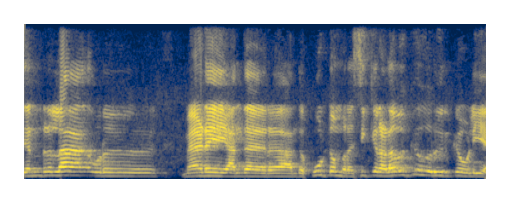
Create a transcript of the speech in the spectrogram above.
ஜென்ரலாக ஒரு மேடை அந்த அந்த கூட்டம் ரசிக்கிற அளவுக்கு ஒரு இருக்க ஒழிய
